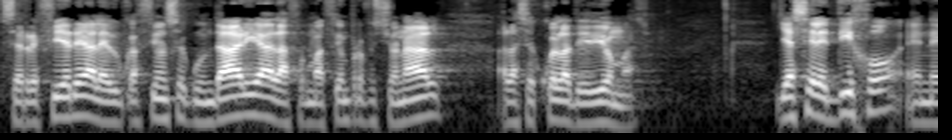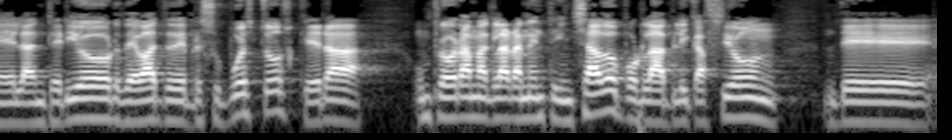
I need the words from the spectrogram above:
se refiere a la educación secundaria, a la formación profesional, a las escuelas de idiomas. Ya se les dijo en el anterior debate de presupuestos que era un programa claramente hinchado por la aplicación de,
